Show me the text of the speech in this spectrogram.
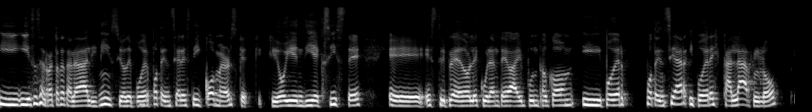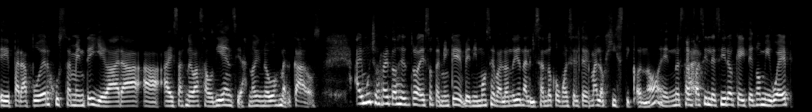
y, ese es el reto que te hablaba al inicio, de poder potenciar este e-commerce que, que, hoy en día existe, eh, es www.curantebay.com y poder potenciar y poder escalarlo eh, para poder justamente llegar a, a, esas nuevas audiencias ¿no? y nuevos mercados. Hay muchos retos dentro de eso también que venimos evaluando y analizando, como es el tema logístico. No, eh, no es tan fácil decir, ok, tengo mi web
